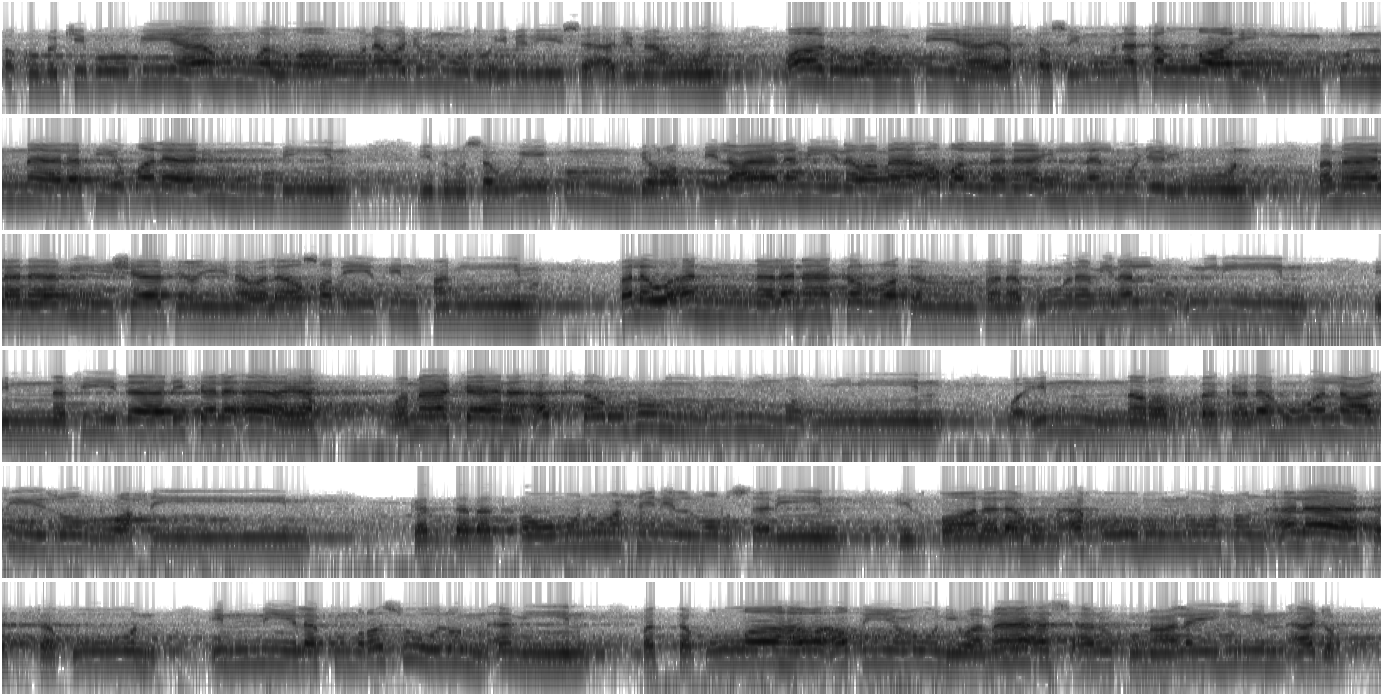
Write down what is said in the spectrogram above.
فكبكبوا فيها هم والغاوون وجنود إبليس أجمعون. قالوا وهم فيها يختصمون. تالله إن كنا لفي ضلال مبين. إذ نسويكم برب العالمين وما أضلنا إلا المجرمون. فما لنا من شافعين ولا صديق حميم. فلو أن لنا كرة فنكون من المؤمنين. إن في ذلك لآية وما كان أكثرهم مؤمنين وإن ربك لهو العزيز الرحيم. كذبت قوم نوح المرسلين إذ قال لهم أخوهم نوح ألا تتقون إني لكم رسول أمين. فاتقوا الله وأطيعون وما أسألكم عليه من أجر.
